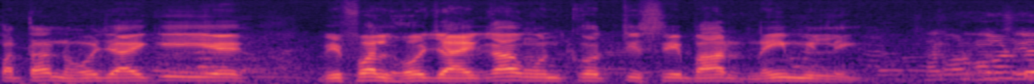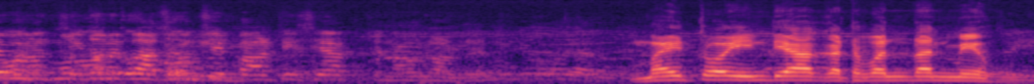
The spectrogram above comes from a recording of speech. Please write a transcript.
पतन हो जाएगी ये विफल हो जाएगा उनको तीसरी बार नहीं मिलेगी। मैं तो इंडिया गठबंधन में हूँ।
